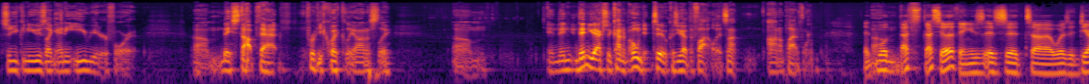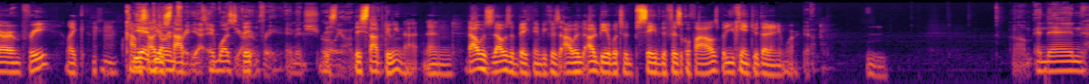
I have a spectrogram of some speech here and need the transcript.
so you can use like any e-reader for it. Um, they stopped that pretty quickly, honestly. Um, and then then you actually kind of owned it too because you have the file. It's not on a platform. And, well, that's that's the other thing. Is is it uh, was it DRM free? Like, yeah, DRM stopped- free. Yeah, it was they- DRM free. Image they, early on. they stopped doing that, and that was that was a big thing because I would I would be able to save the physical files, but you can't do that anymore. Yeah. Um, and then,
